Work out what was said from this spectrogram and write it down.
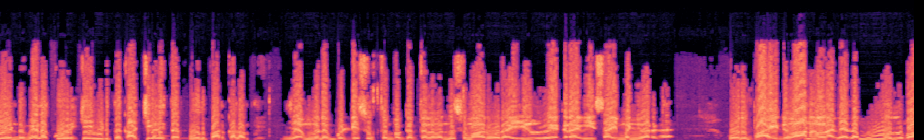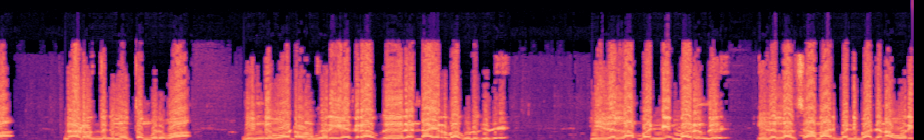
வேண்டும் என கோரிக்கை விடுத்த காட்சிகளை தற்போது பார்க்கலாம். ஜம்குடப்பட்டி சுத்த பக்கத்துல வந்து சுமார் ஒரு ஐநூறு ஏக்கரா விவசாயம் பண்ணி வராங்க ஒரு பாக்கெட் வாங்கினா விதை முந்நூறு ரூபாய் நடனத்துக்கு நூத்தம்பது ரூபாய் திண்டு ஓட்டுறவனுக்கு ஒரு ஏக்கராவுக்கு ரெண்டாயிரம் ரூபாய் கொடுக்குது. இதெல்லாம் பண்ணி மருந்து இதெல்லாம் சமாரி பண்ணி பார்த்தோன்னா ஒரு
